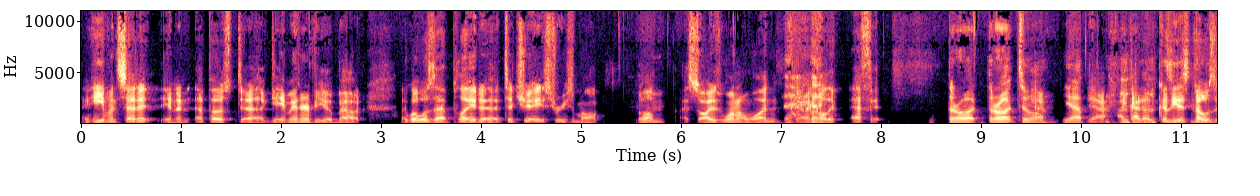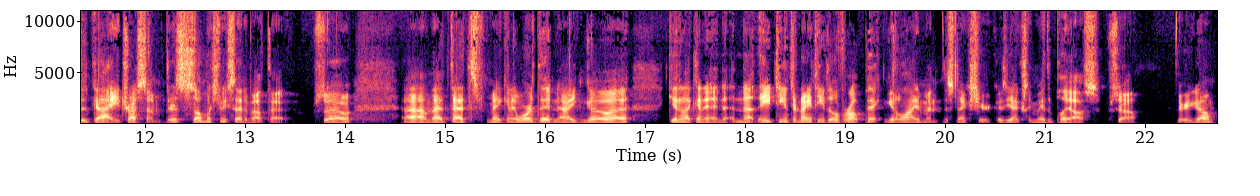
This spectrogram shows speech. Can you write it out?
and he even said it in an, a post uh, game interview about like what was that play to to Chase Reese Mall? Well, Hmm. I saw his one on one, and I called it F it. Throw it, throw it to Yeah. him. Yep. Yeah, I kind of because he just knows this guy. He trusts him. There's so much to be said about that. So um, that that's making it worth it. Now you can go uh, get like an, an, an 18th or 19th overall pick and get a lineman this next year because he actually made the playoffs. So there you go.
